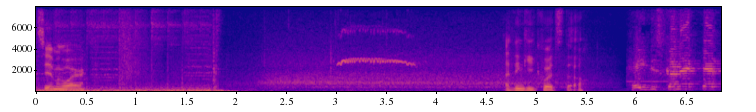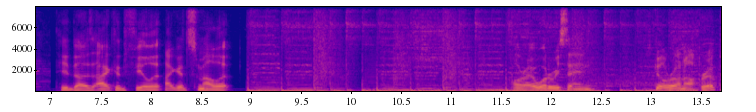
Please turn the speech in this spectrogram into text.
See you, Maguire. I think he quits though. Hey, disconnected. He does. I could feel it. I could smell it. All right, what are we saying? Skill run off rip.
